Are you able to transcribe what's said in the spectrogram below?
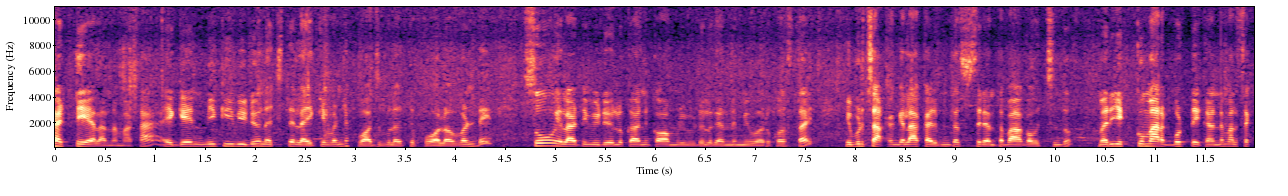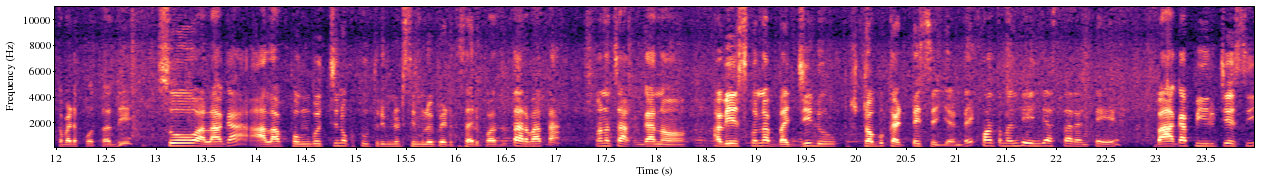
కట్టేయాలన్నమాట అగైన్ మీకు ఈ వీడియో నచ్చితే లైక్ ఇవ్వండి పాజిబుల్ అయితే ఫాలో అవ్వండి. సో ఇలాంటి వీడియోలు కానీ కామెడీ వీడియోలు కానీ మీ వరకు వస్తాయి. ఇప్పుడు చక్కగా ఇలా కలిపిన చూసారు ఎంత బాగా వచ్చిందో మరి ఎక్కువ మరగొట్టేయకండి మళ్ళీ చెక్కబడిపోతుంది. సో అలాగా అలా పొంగొచ్చిన ఒక టూ త్రీ మినిట్స్ సిమ్లో పెడితే సరిపోతుంది తర్వాత మనం చక్కగాను అవి వేసుకున్న బజ్జీలు స్టవ్ కట్టేసేయండి కొంతమంది ఏం చేస్తారంటే బాగా పీల్చేసి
